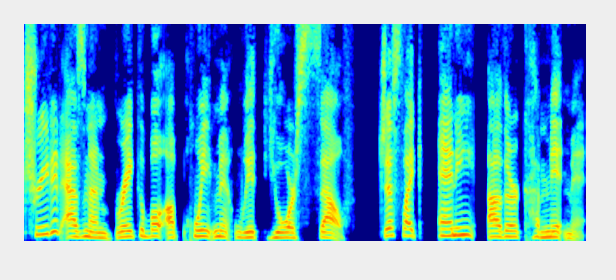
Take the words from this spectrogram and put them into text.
Treat it as an unbreakable appointment with yourself, just like any other commitment.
